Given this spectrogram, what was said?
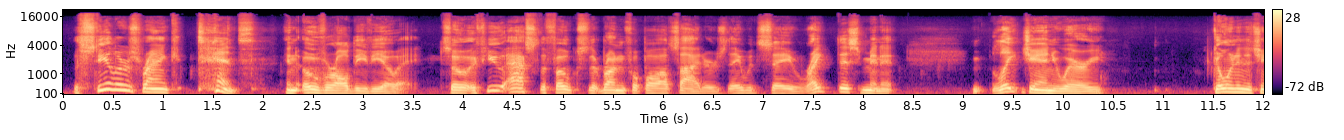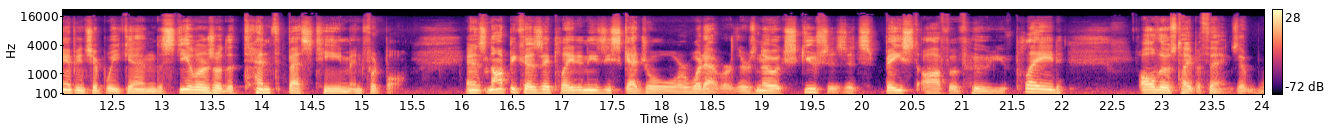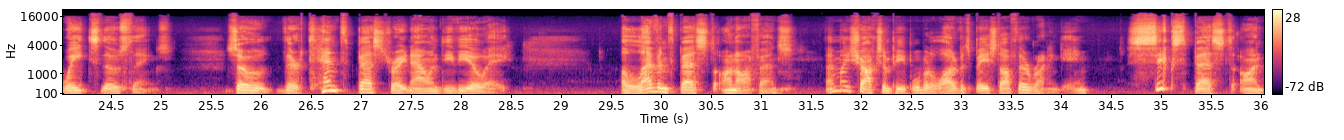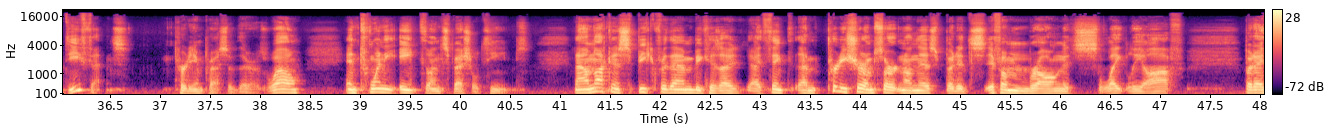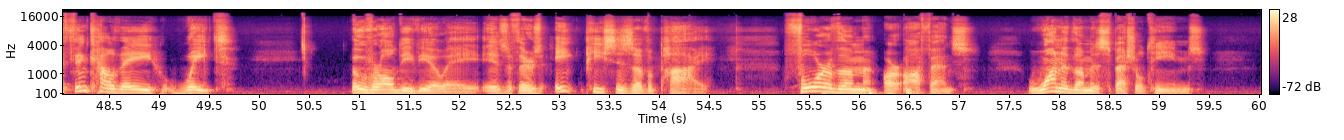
the Steelers rank 10th in overall DVOA. So if you ask the folks that run Football Outsiders, they would say right this minute, late January, going into championship weekend, the Steelers are the 10th best team in football. And it's not because they played an easy schedule or whatever. There's no excuses. It's based off of who you've played, all those type of things. It weights those things. So they're 10th best right now in DVOA, 11th best on offense. That might shock some people, but a lot of it's based off their running game. Sixth best on defense. Pretty impressive there as well. And 28th on special teams. Now, I'm not going to speak for them because I, I think I'm pretty sure I'm certain on this, but it's if I'm wrong, it's slightly off. But I think how they weight overall DVOA is if there's eight pieces of a pie, four of them are offense, one of them is special teams,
